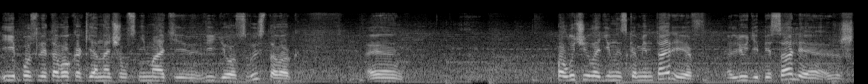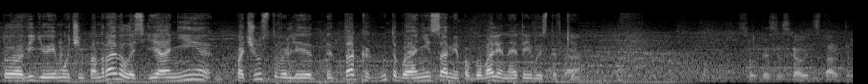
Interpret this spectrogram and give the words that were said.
И после того, как я начал снимать э, видео с выставок, э, получил один из комментариев. Люди писали, что видео им очень понравилось, и они почувствовали так, как будто бы они сами побывали на этой выставке. Да. So this is how it started.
